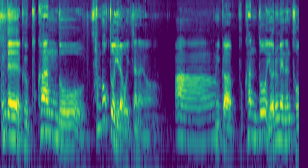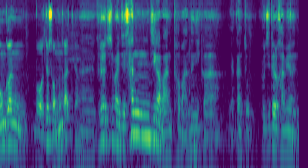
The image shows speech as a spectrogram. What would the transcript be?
근데 그 북한도 삼복도이라고 있잖아요. 어, 그러니까 북한도 여름에는 더운 건 뭐 어쩔 수 없는 것 같아요. 아, 그렇지만 이제 산지가 많, 더 많으니까 약간 좀 고지대로 가면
